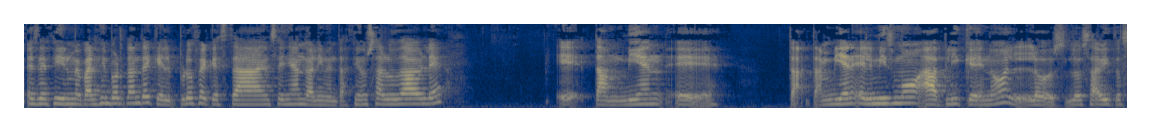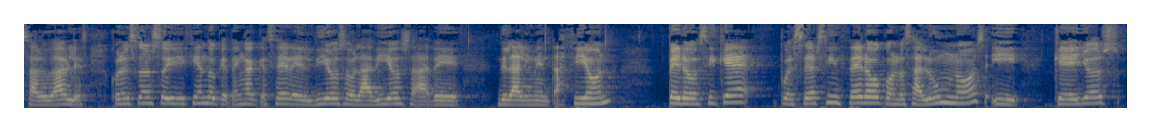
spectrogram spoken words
Es decir, me parece importante que el profe que está enseñando alimentación saludable eh, también, eh, también él mismo aplique los, los, hábitos saludables. Con esto no estoy diciendo que tenga que ser el dios o la diosa de, de la alimentación, pero sí que pues ser sincero con los alumnos y que ellos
